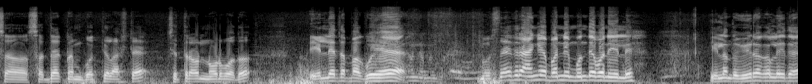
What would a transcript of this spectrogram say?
ಸ, ಸದ್ಯಕ್ಕೆ ನಮ್ಗೆ ಗೊತ್ತಿಲ್ಲ ಅಷ್ಟೇ. ಚಿತ್ರವನ್ನು ನೋಡ್ಬೋದು. ಎಲ್ಲೈತಪ್ಪ ಗುಹೆ? ಸ್ನೇಹಿತರೆ, ಹಂಗೆ ಬನ್ನಿ, ಮುಂದೆ ಬನ್ನಿ ಇಲ್ಲಿ. ಇಲ್ಲೊಂದು ವೀರಗಲ್ಲು ಇದೆ.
